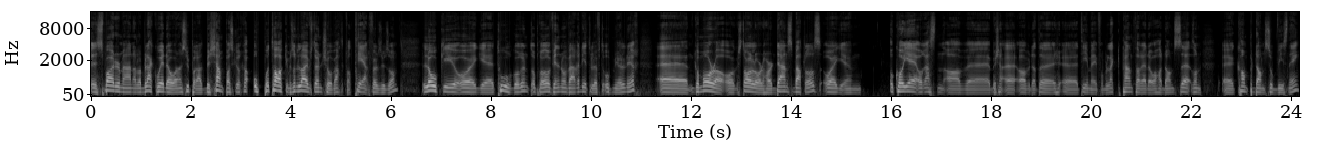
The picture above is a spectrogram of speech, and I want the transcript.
uh, Spiderman eller Black Widow og en superhelt bekjemper skurker oppå taket med sånn live stuntshow hvert kvarter, føles det ut som. Loki og eh, Thor går rundt og prøver å finne noen verdige til å løfte opp Mjølnir. Eh, Gamora og Starlord har dance battles, og um, og Koye og resten av, uh, av dette uh, teamet fra Black Panther er det å ha danse, sånn kampdansoppvisning.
